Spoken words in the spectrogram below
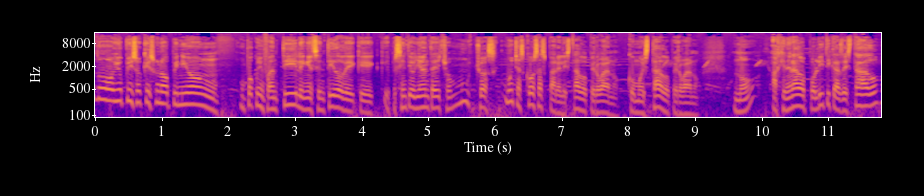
No, yo pienso que es una opinión un poco infantil en el sentido de que el presidente Ollanta ha hecho muchas, muchas cosas para el Estado peruano, como Estado peruano, ¿no? Ha generado políticas de Estado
